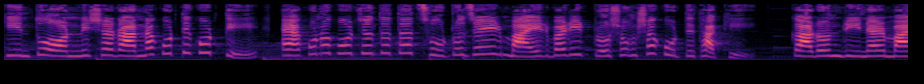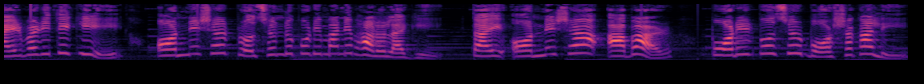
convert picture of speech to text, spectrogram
কিন্তু অন্বেষা রান্না করতে করতে এখনও পর্যন্ত তার ছোট জায়ের মায়ের বাড়ির প্রশংসা করতে থাকে। কারণ রিনার মায়ের বাড়িতে গিয়ে অন্বেষার প্রচণ্ড পরিমাণে ভালো লাগে। তাই অন্বেষা আবার পরের বছর বর্ষাকালে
